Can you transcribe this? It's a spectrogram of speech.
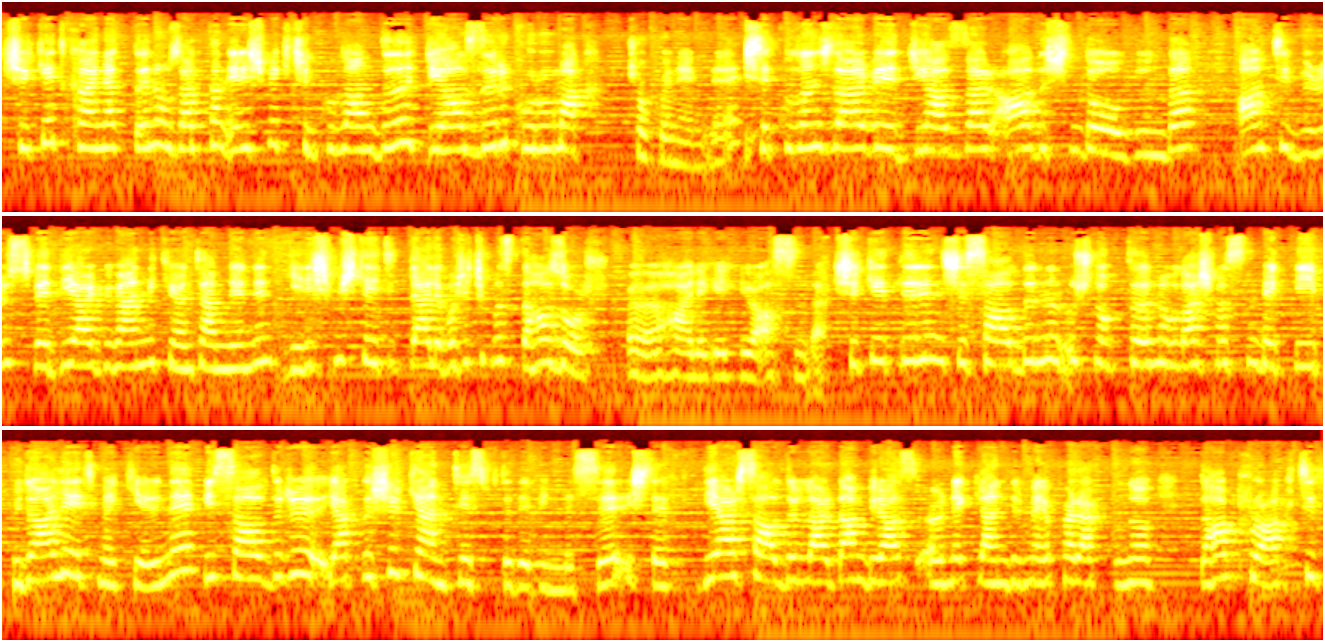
şirket kaynaklarına uzaktan erişmek için kullandığı cihazları korumak çok önemli. İşte kullanıcılar ve cihazlar ağ dışında olduğunda antivirüs ve diğer güvenlik yöntemlerinin gelişmiş tehditlerle başa çıkması daha zor e, hale geliyor aslında. Şirketlerin işte saldırının uç noktalarına ulaşmasını bekleyip müdahale etmek yerine bir saldırı yaklaşırken tespit edebilmesi, işte diğer saldırılardan biraz örneklendirme yaparak bunu daha proaktif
